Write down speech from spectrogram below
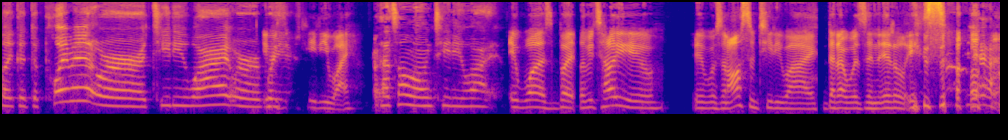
like a deployment or a TDY or? It was you- TDY. That's a long TDY. It was, but let me tell you, it was an awesome TDY that I was in Italy. So yeah,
